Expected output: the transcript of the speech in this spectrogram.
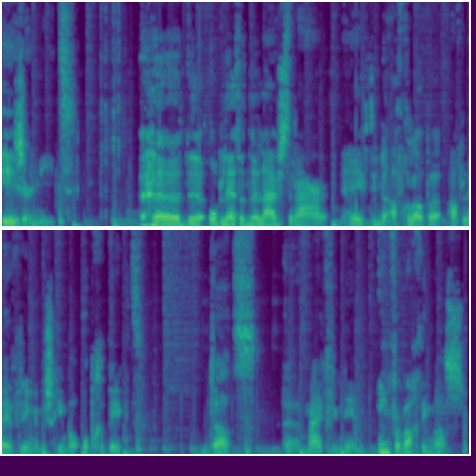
is er niet. Eh, de oplettende luisteraar heeft in de afgelopen afleveringen misschien wel opgepikt dat eh, mijn vriendin in verwachting was.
